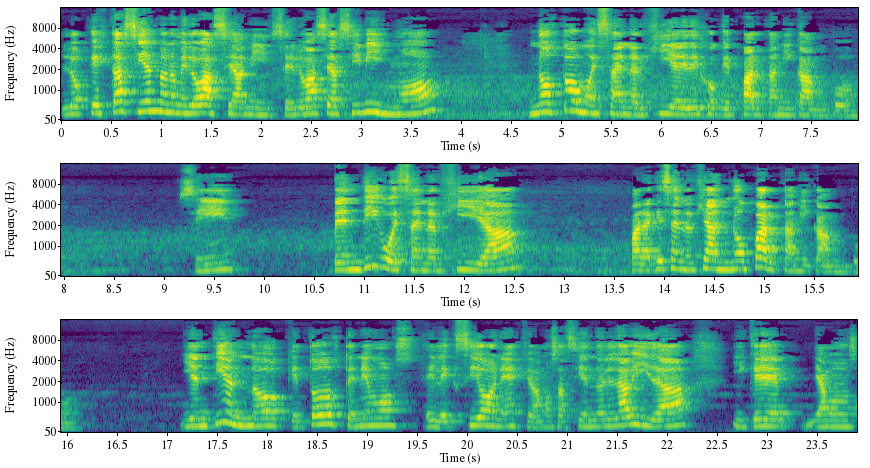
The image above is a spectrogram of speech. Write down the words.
lo que está haciendo no me lo hace a mí, se lo hace a sí mismo, no tomo esa energía y dejo que parta mi campo. ¿Sí? Bendigo esa energía para que esa energía no parta mi campo y entiendo que todos tenemos elecciones que vamos haciendo en la vida y que, digamos,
